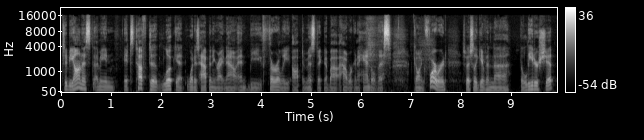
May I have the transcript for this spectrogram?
to be honest, I mean, it's tough to look at what is happening right now and be thoroughly optimistic about how we're going to handle this going forward, especially given uh, the leadership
